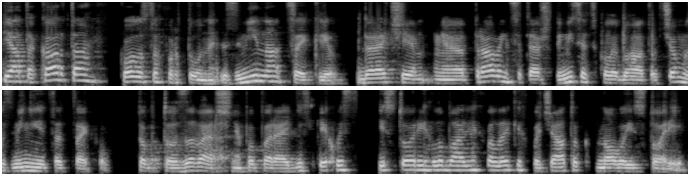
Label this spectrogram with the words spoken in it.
п'ята карта колесо фортуни. Зміна циклів. До речі, е, травень це теж місяць, коли багато в чому змінюється цикл. Тобто завершення попередніх якихось історій глобальних великих, початок нової історії.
